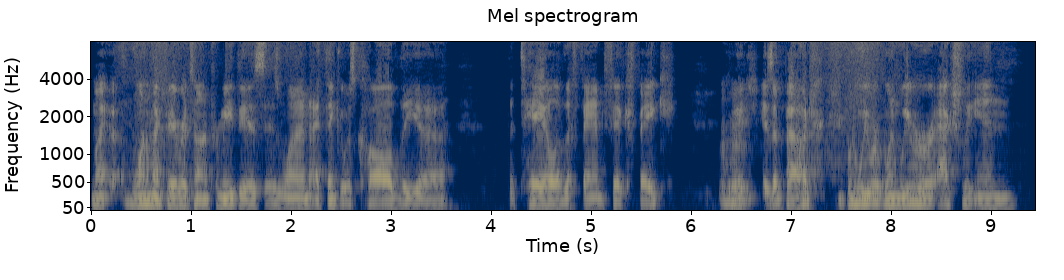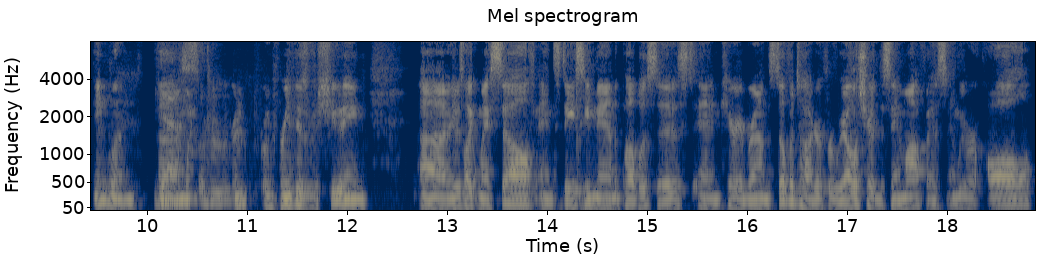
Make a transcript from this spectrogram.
my one of my favorites on Prometheus is when I think it was called the uh, the tale of the fanfic fake, mm-hmm. which is about when we were when we were actually in England. Yes. Um, when, mm-hmm. when Prometheus was shooting. Um, it was like myself and Stacy Mann, the publicist, and Kerry Brown, the still photographer. We all shared the same office, and we were all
